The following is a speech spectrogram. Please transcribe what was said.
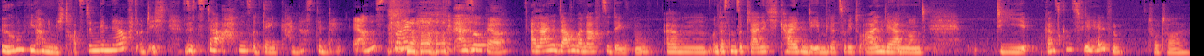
irgendwie haben die mich trotzdem genervt und ich sitze da abends und denke, kann das denn dein Ernst sein? Also, Ja. alleine darüber nachzudenken. Ähm, und das sind so Kleinigkeiten, die eben wieder zu Ritualen werden und die ganz, ganz viel helfen. Total.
